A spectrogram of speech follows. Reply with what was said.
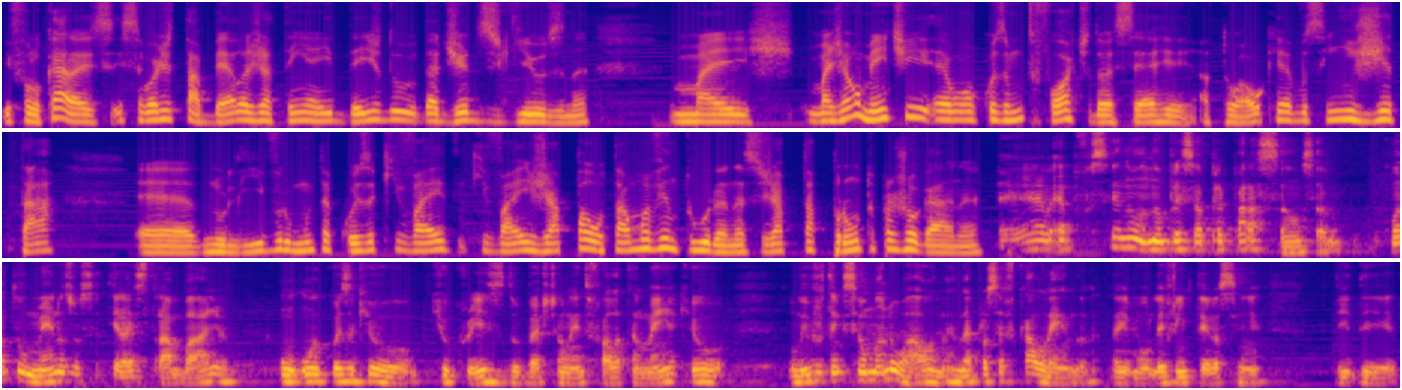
e falou, cara, esse, esse negócio de tabela já tem aí desde o, da Judges Guilds, né? Mas, mas realmente é uma coisa muito forte da OSR atual, que é você injetar é, no livro muita coisa que vai, que vai já pautar uma aventura, né? Você já tá pronto para jogar, né? É, é pra você não, não precisar preparação, sabe? Quanto menos você tirar esse trabalho, uma coisa que o, que o Chris do Bastion Land fala também é que o, o livro tem que ser um manual, né? Não é pra você ficar lendo né? o livro inteiro, assim, de, de,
